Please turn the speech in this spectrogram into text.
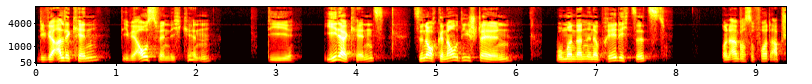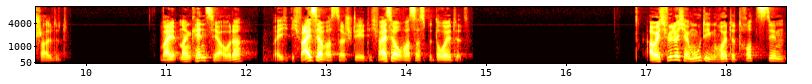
die wir alle kennen, die wir auswendig kennen, die jeder kennt, sind auch genau die Stellen, wo man dann in der Predigt sitzt und einfach sofort abschaltet. Weil man kennt es ja, oder? Ich, ich weiß ja, was da steht. Ich weiß ja auch, was das bedeutet. Aber ich will euch ermutigen, heute trotzdem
